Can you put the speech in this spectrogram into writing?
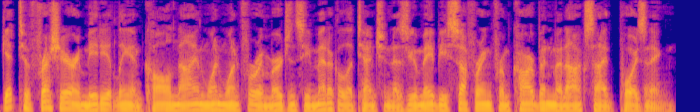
get to fresh air immediately and call 911 for emergency medical attention as you may be suffering from carbon monoxide poisoning.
